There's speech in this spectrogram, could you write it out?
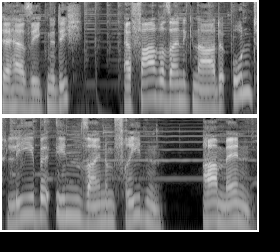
Der Herr segne dich, erfahre seine Gnade und lebe in seinem Frieden. Amen.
